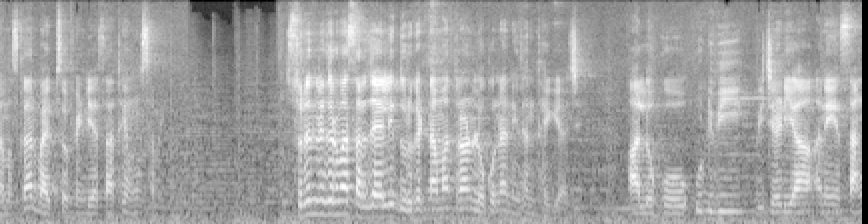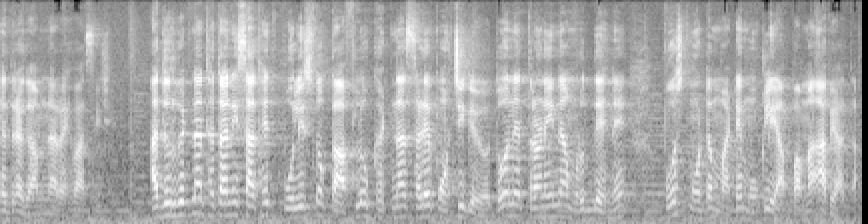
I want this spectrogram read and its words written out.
નમસ્કાર વાઇબ્સ ઓફ ઇન્ડિયા સાથે હું સમીર. સુરેન્દ્રનગરમાં સર્જાયેલી દુર્ઘટનામાં ત્રણ લોકોના નિધન થઈ ગયા છે. આ લોકો ઉડવી વિજડિયા અને સાંગદ્રા ગામના રહેવાસી છે. આ દુર્ઘટના થતાની સાથે જ પોલીસનો કાફલો ઘટના સ્થળે પહોંચી ગયો હતો અને ત્રણેયના મૃતદેહને પોસ્ટમોર્ટમ માટે મોકલી આપવામાં આવ્યા હતા.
